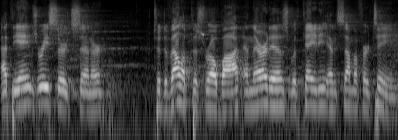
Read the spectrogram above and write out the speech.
at the Ames Research Center to develop this robot, and there it is with Katie and some of her team,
